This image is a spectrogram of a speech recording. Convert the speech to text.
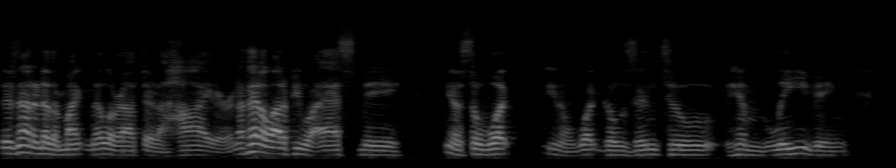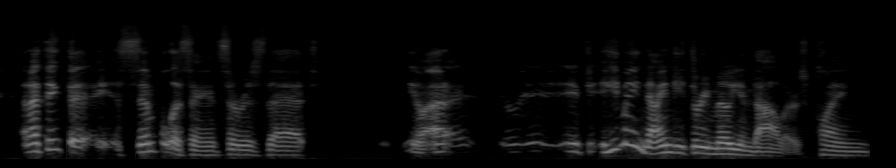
there's not another Mike Miller out there to hire. And I've had a lot of people ask me, you know, so what, you know, what goes into him leaving? And I think the simplest answer is that, you know, I, if he made $93 million playing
